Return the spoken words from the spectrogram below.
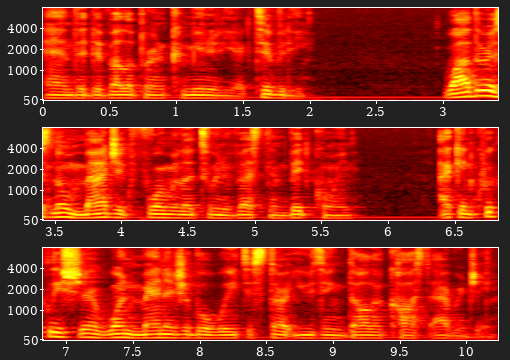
and the developer and community activity. While there is no magic formula to invest in Bitcoin, I can quickly share one manageable way to start using dollar cost averaging.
